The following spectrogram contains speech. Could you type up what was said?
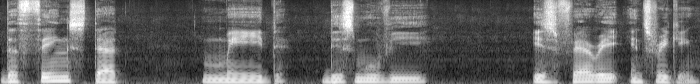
the things that made this movie is very intriguing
